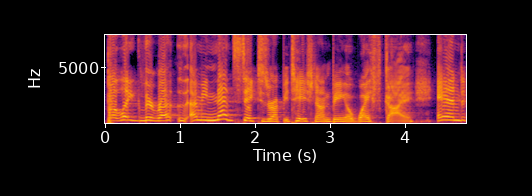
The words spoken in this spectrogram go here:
but like the re- I mean, Ned staked his reputation on being a wife guy, and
